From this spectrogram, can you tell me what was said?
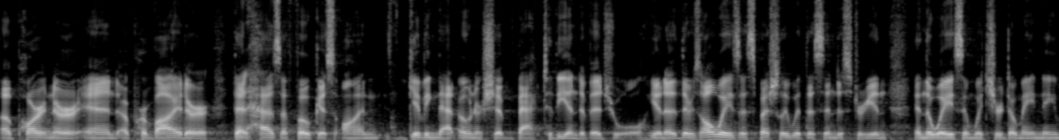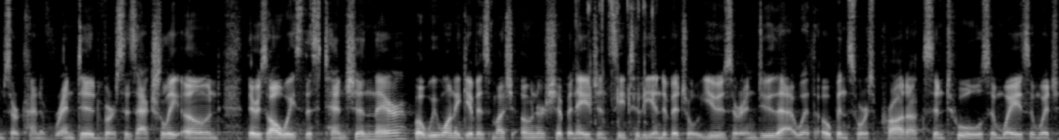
a partner and a provider that has a focus on giving that ownership back to the individual. You know, there's always, especially with this industry and, and the ways in which your domain names are kind of rented versus actually owned. There's always this tension there, but we want to give as much ownership and agency to the individual user and do that with open source products and tools and ways in which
